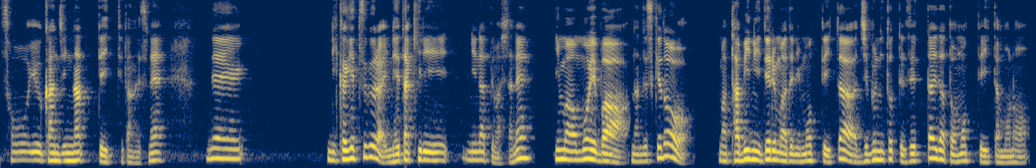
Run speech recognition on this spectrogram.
そういう感じになっていってたんですね。で2ヶ月ぐらい寝たきりになってましたね。今思えばなんですけど、まあ、旅に出るまでに持っていた自分にとって絶対だと思っていたもの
